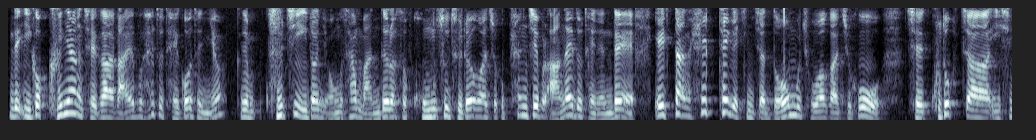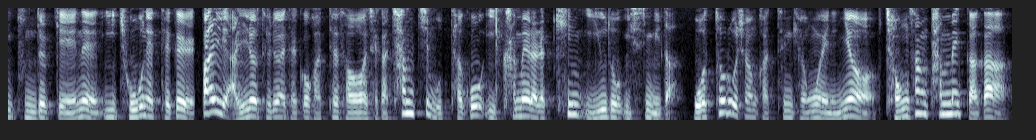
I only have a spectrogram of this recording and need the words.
근데 이거 그냥 제가 라이브 해도 되거든요. 그냥 굳이 이런 영상 만들어서 공수 들여가지고 편집을 안 해도 되는데 일단 혜택이 진짜 너무 좋아가지고 제 구독자이신 분들께는 이 좋은 혜택을 빨리 알려드려야 될 것 같아서 제가 참지 못하고 이 카메라를 킨 이유도 있습니다. 워터로션 같은 경우에는요. 정상 판매가가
